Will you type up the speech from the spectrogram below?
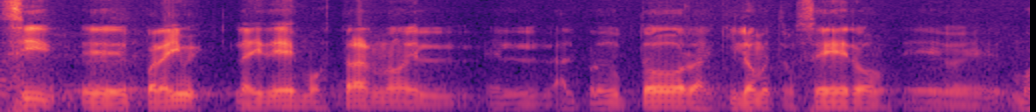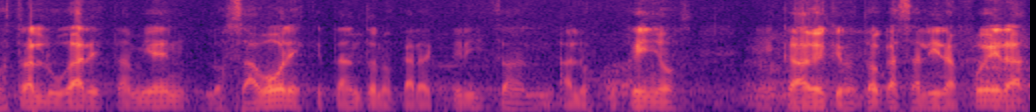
Sí, eh, por ahí la idea es mostrar el, al productor, al kilómetro cero, eh, mostrar lugares también, los sabores que tanto nos caracterizan a los jujeños eh, cada vez que nos toca salir afuera.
